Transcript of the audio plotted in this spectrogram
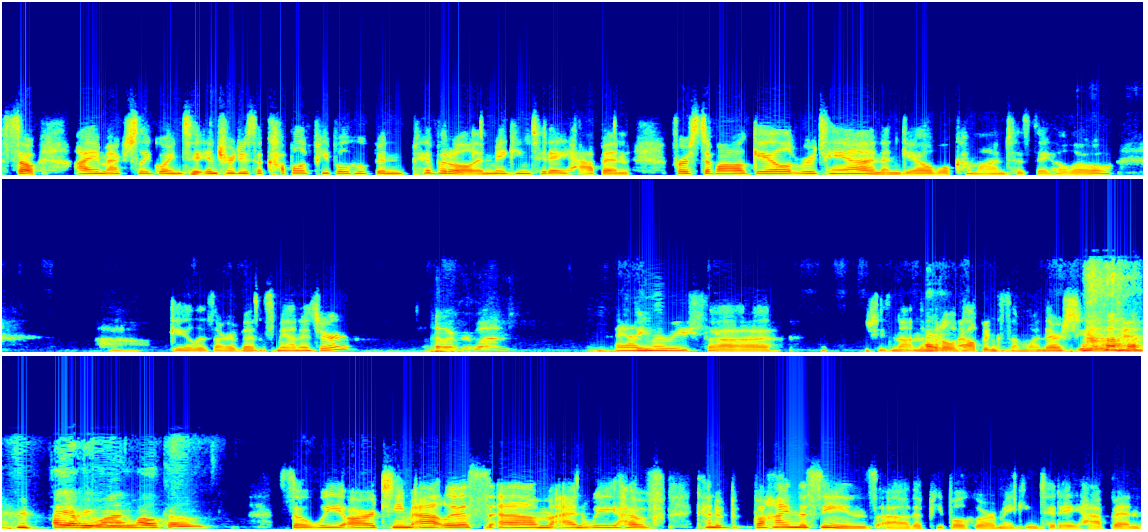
So I am actually going to introduce a couple of people who've been pivotal in making today happen. First of all, Gail Rutan, and Gail will come on to say hello. Uh, Gail is our events manager. Hello, everyone. And Thanks. Marisa. She's not in the middle of helping someone. There she is. Hi, everyone. Welcome. So we are Team Atlas, um, and we have kind of behind the scenes uh, the people who are making today happen.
